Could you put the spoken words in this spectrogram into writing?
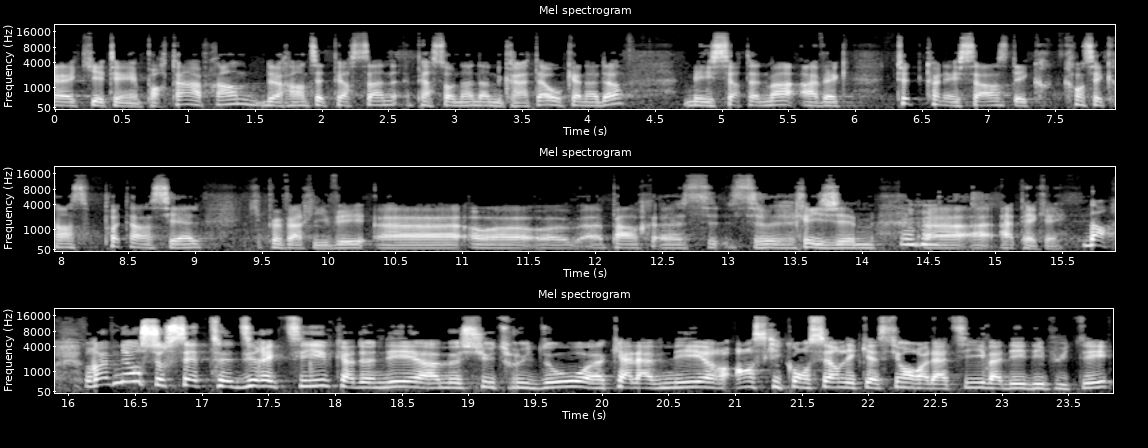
euh, qui était importante à prendre, de rendre cette personne persona non grata au Canada, mais certainement avec toute connaissance des conséquences potentielles qui peuvent arriver euh, euh, par euh, ce, régime mhm. à, Pékin. Bon, revenons sur cette directive qu'a donnée M. Trudeau qu'à l'avenir, en ce qui concerne les questions relatives à des députés,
